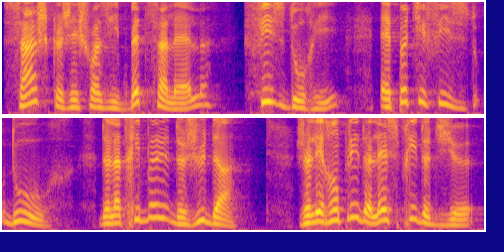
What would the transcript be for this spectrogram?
Sache que j'ai choisi Betsalel, fils d'Ouri, et petit-fils d'Our, de la tribu de Juda. Je l'ai rempli de l'Esprit de Dieu,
